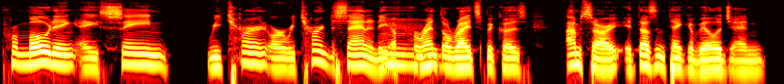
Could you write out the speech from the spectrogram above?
promoting a sane return or return to sanity Mm. of parental rights because I'm sorry, it doesn't take a village and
